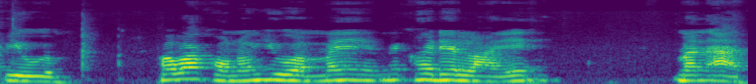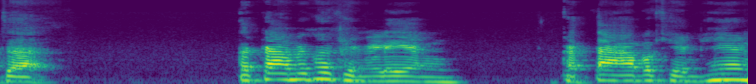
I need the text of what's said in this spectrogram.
ปลิว เพราะว่าของน้องยูอะไม่ไม่ค่อยได้ไลฟ์มันอาจจะ ตะกร้าไม่ค่อยแข็งแรงกระตาบ่แข็งแห้ง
